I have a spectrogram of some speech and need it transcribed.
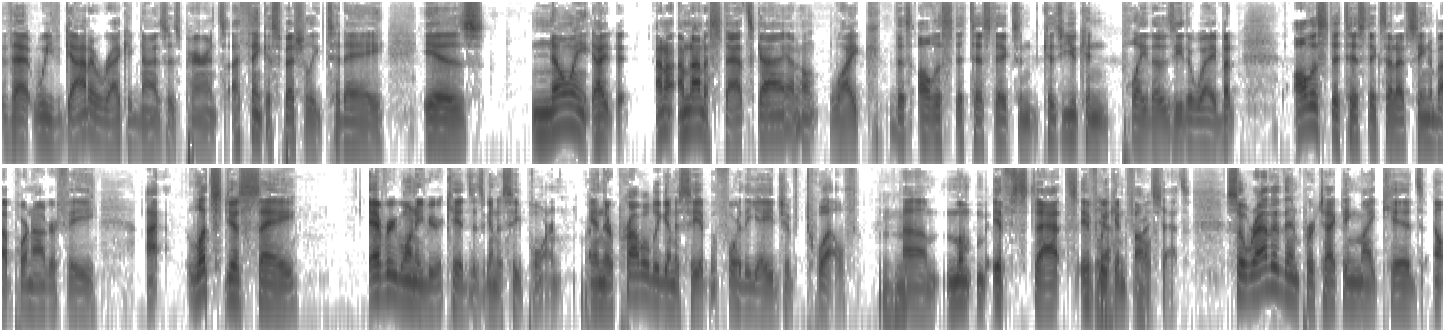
that we've got to recognize as parents, I think, especially today, is knowing. I, I don't, I'm not a stats guy. I don't like this all the statistics, and because you can play those either way. But all the statistics that I've seen about pornography, I, let's just say every one of your kids is going to see porn, and they're probably going to see it before the age of 12. Um, if stats, if we can follow right. stats. So rather than protecting my kids, uh,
